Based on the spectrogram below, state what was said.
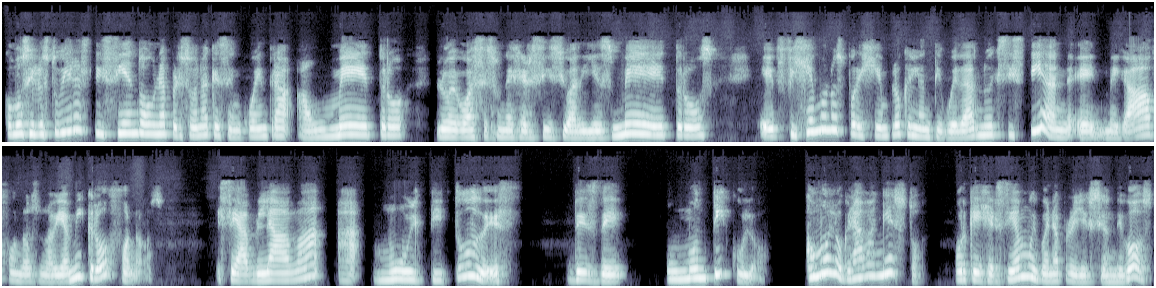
como si lo estuvieras diciendo a una persona que se encuentra a un metro, luego haces un ejercicio a 10 metros. Eh, fijémonos, por ejemplo, que en la antigüedad no existían eh, megáfonos, no había micrófonos. Se hablaba a multitudes desde un montículo. ¿Cómo lograban esto? Porque ejercían muy buena proyección de voz,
